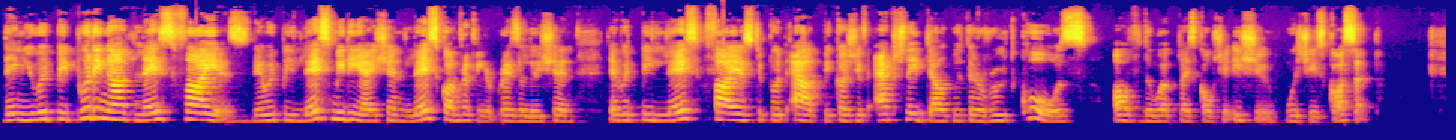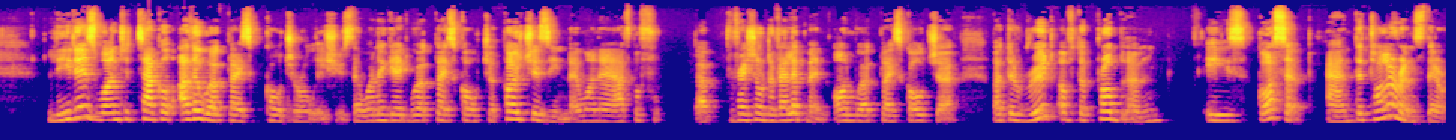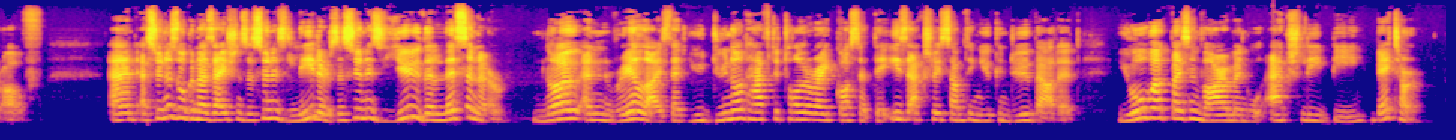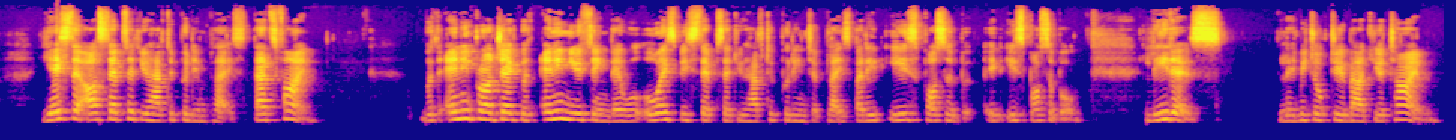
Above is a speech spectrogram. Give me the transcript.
then you would be putting out less fires. There would be less mediation, less conflict resolution. There would be less fires to put out because you've actually dealt with the root cause of the workplace culture issue, which is gossip. Leaders want to tackle other workplace cultural issues. They want to get workplace culture coaches in. They want to have uh, professional development on workplace culture. But the root of the problem is gossip and the tolerance thereof. And as soon as organizations, as soon as leaders, as soon as you, the listener, know and realize that you do not have to tolerate gossip, there is actually something you can do about it. Your workplace environment will actually be better. Yes, there are steps that you have to put in place. That's fine. With any project, with any new thing, there will always be steps that you have to put into place, but it is possible. It is possible. Leaders, let me talk to you about your time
